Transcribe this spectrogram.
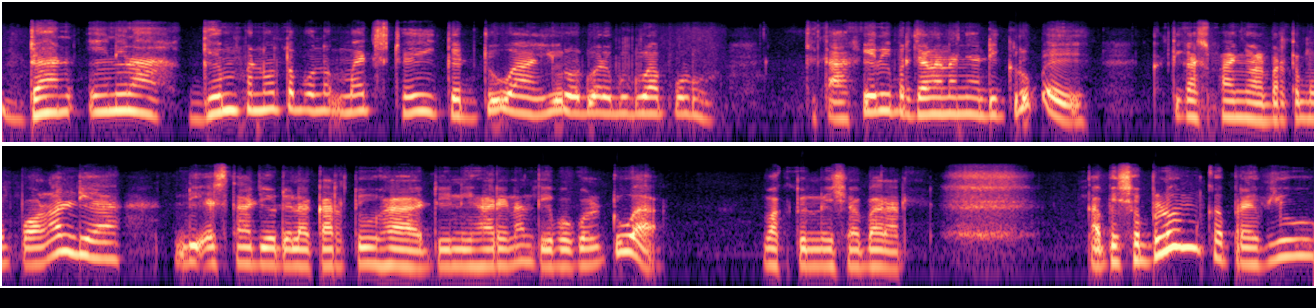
Dan inilah game penutup untuk matchday kedua Euro 2020. Kita akhiri perjalanannya di grup E ketika Spanyol bertemu Polandia di Estadio de la Cartuja dini hari nanti pukul 2 waktu Indonesia Barat. Tapi sebelum ke preview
